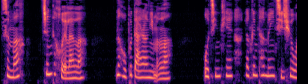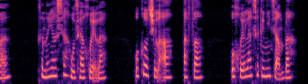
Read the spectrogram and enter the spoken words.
怎么真的回来了？那我不打扰你们了。我今天要跟他们一起去玩。”可能要下午才回来，我过去了啊，阿芳，我回来再跟你讲吧。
